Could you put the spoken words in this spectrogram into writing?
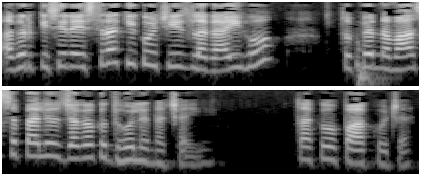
اگر کسی نے اس طرح کی کوئی چیز لگائی ہو، تو پھر نماز سے پہلے اس جگہ کو دھو لینا چاہیے تاکہ وہ پاک ہو جائے۔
